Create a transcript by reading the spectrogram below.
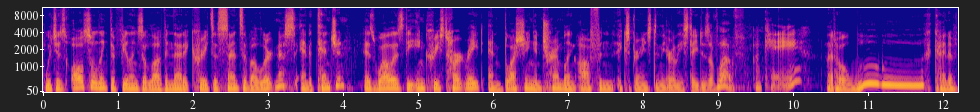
which is also linked to feelings of love in that it creates a sense of alertness and attention, as well as the increased heart rate and blushing and trembling often experienced in the early stages of love. Okay. That whole woo woo kind of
